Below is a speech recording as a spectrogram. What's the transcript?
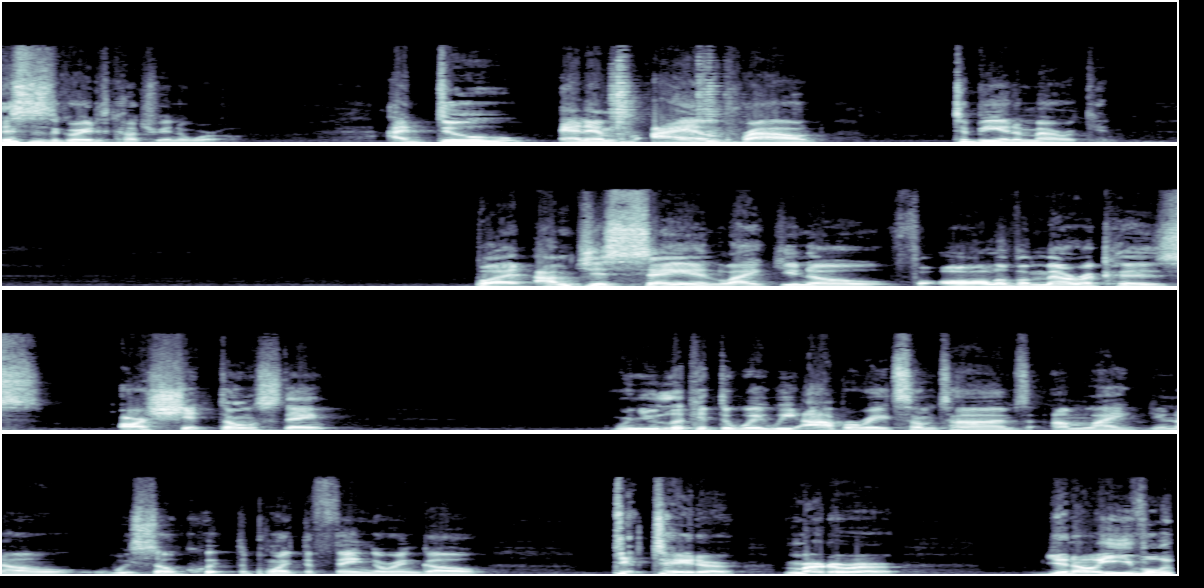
this is the greatest country in the world. I do, and am, I am proud to be an American. But I'm just saying, like, you know, for all of America's, our shit don't stink. When you look at the way we operate sometimes, I'm like, you know, we so quick to point the finger and go, dictator, murderer, you know, evil,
